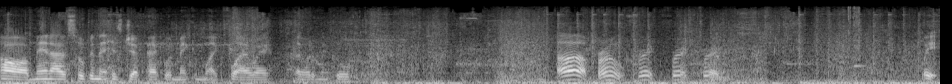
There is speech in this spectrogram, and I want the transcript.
Oh man, I was hoping that his jetpack would make him like fly away. That would have been cool. Ah, bro, frick, frick, frick. Wait,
